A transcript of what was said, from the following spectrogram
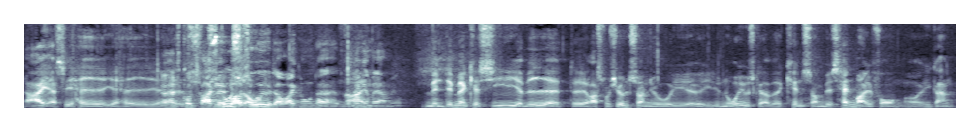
nej, altså jeg havde... Jeg havde, jeg Ja, havde hans kontrakt løb også over- ud, der var ikke nogen, der forlængede med ham jo. Men det man kan sige, jeg ved, at øh, Rasmus Jønsson jo i, øh, i det nordjyske har været kendt som, hvis han var i form og i gang,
